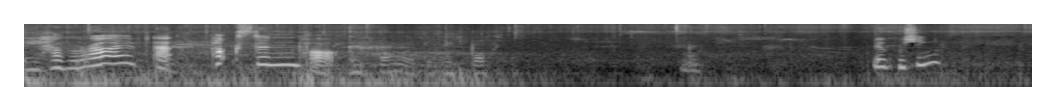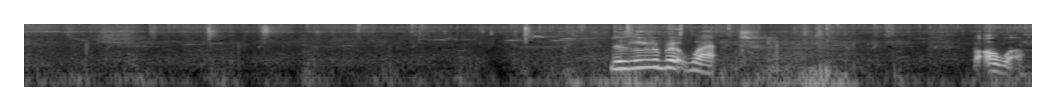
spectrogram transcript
We have arrived at Puxton Park. Look machine. It's a little bit wet. But oh well.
